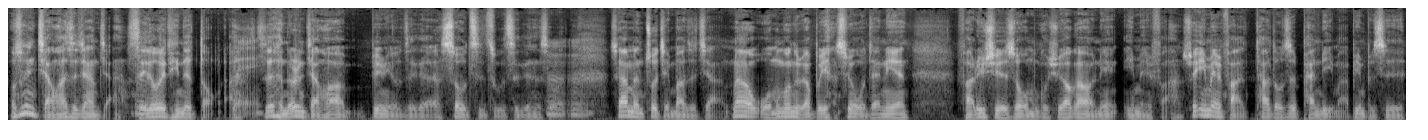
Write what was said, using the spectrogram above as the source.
我说你讲话是这样讲，谁都会听得懂啊。其实、嗯、很多人讲话并没有这个受词、主词跟什么，嗯嗯、所以他们做简报是这样。那我们工作比较不一样，所以我在念法律系的时候，我们学校刚好念英美法，所以英美法它都是判例嘛，并不是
